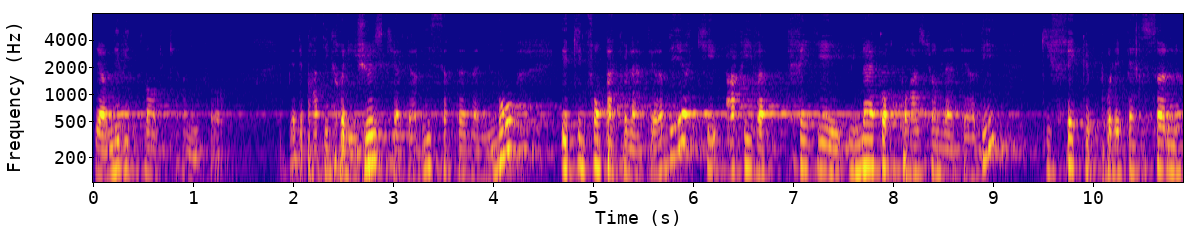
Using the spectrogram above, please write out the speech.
Il y a un évitement du carnivore. Il y a des pratiques religieuses qui interdisent certains animaux et qui ne font pas que l'interdire, qui arrivent à créer une incorporation de l'interdit qui fait que pour les personnes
